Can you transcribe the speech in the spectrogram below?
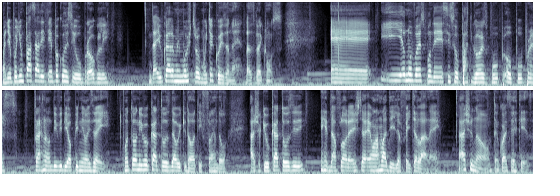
Mas depois de um passar de tempo eu conheci o Brogli, daí o cara me mostrou muita coisa, né, das Backrooms. É, e eu não vou responder se sou part girls ou poopers, pra não dividir opiniões aí. Quanto ao nível 14 da Wikidot e Fandom, acho que o 14 da floresta é uma armadilha feita lá, né? Acho não, tenho quase certeza.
